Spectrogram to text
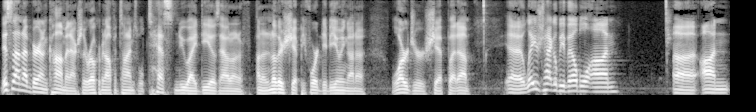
this is not very uncommon, actually. Royal Caribbean oftentimes will test new ideas out on, a, on another ship before debuting on a larger ship. But um, uh, Laser Tag will be available on uh, on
